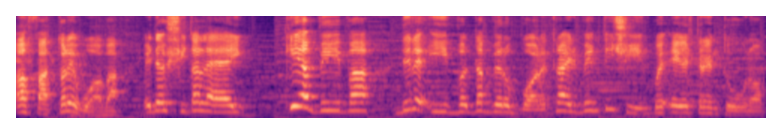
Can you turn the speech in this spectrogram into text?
ho fatto le uova ed è uscita lei che aveva delle EVE davvero buone tra il 25 e il 31.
